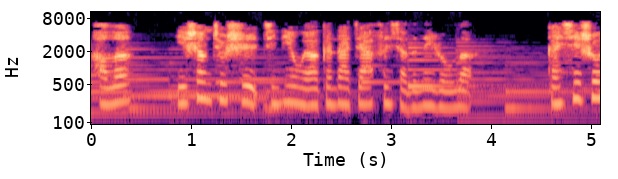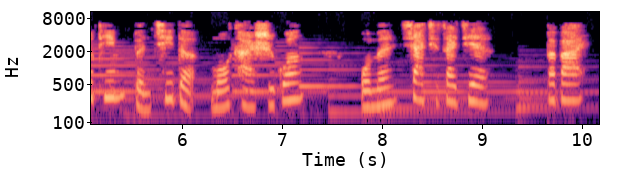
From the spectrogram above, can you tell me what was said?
好了，以上就是今天我要跟大家分享的内容了。感谢收听本期的摩卡时光，我们下期再见，拜拜。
